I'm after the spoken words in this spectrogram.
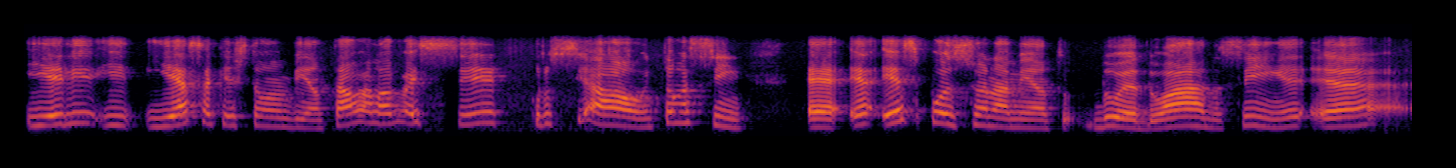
e, ele, e, e, essa questão ambiental ela vai ser crucial. Então, assim, é, é esse posicionamento do Eduardo, sim, é, é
